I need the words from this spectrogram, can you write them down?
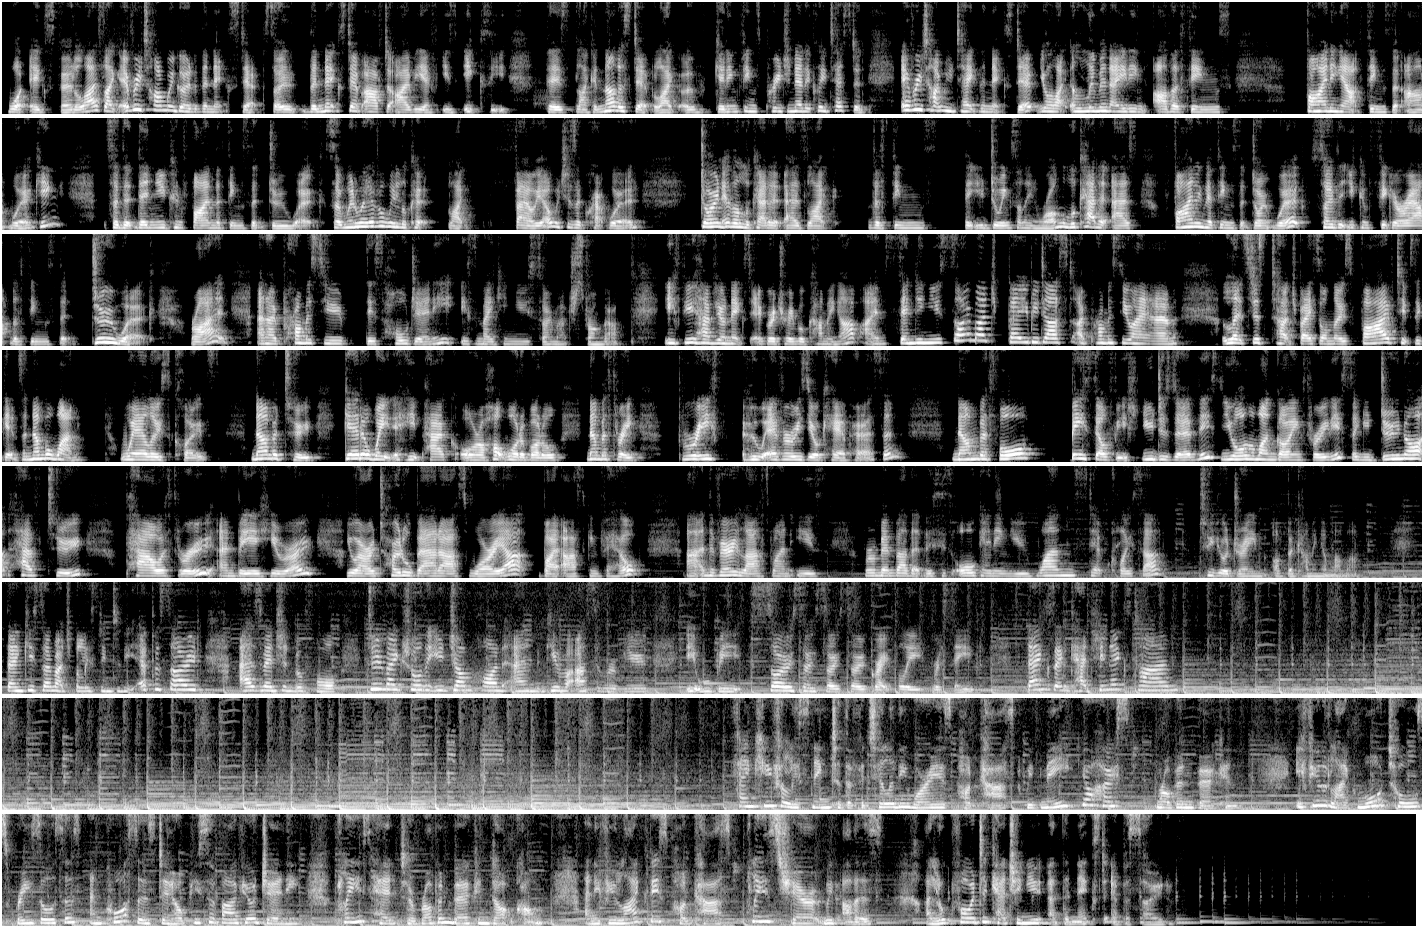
what eggs fertilize. Like every time we go to the next step. So the next step after IVF is ICSI. There's like another step, like of getting things pre genetically tested. Every time you take the next step, you're like eliminating other things, finding out things that aren't working so that then you can find the things that do work. So whenever we look at like failure, which is a crap word, don't ever look at it as like the things that you're doing something wrong. Look at it as finding the things that don't work so that you can figure out the things that do work, right? And I promise you, this whole journey is making you so much stronger. If you have your next egg retrieval coming up, I'm sending you so much baby dust. I promise you I am. Let's just touch base on those five tips again. So, number one, wear loose clothes. Number two, get a wheat heat pack or a hot water bottle. Number three, brief whoever is your care person. Number four, be selfish. You deserve this. You're the one going through this. So you do not have to power through and be a hero. You are a total badass warrior by asking for help. Uh, and the very last one is remember that this is all getting you one step closer to your dream of becoming a mama. Thank you so much for listening to the episode. As mentioned before, do make sure that you jump on and give us a review. It will be so, so, so, so gratefully received. Thanks and catch you next time. Thank you for listening to the Fertility Warriors podcast with me, your host, Robyn Birkin. If you would like more tools, resources, and courses to help you survive your journey, please head to robynbirkin.com. And if you like this podcast, please share it with others. I look forward to catching you at the next episode.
